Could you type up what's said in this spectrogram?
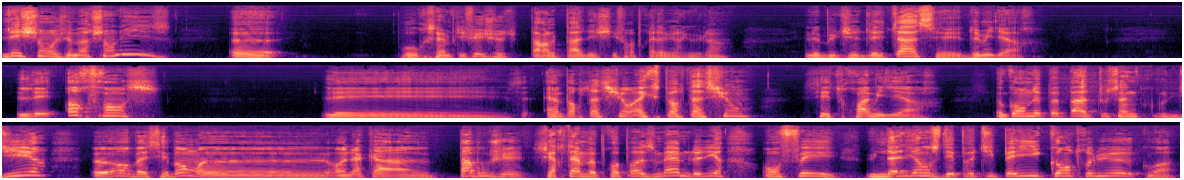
l'échange de marchandises, euh, pour simplifier, je ne parle pas des chiffres après la virgule. hein. Le budget de l'État, c'est 2 milliards. Les hors France, les importations, exportations, c'est 3 milliards. Donc on ne peut pas tout d'un coup dire euh, oh ben c'est bon, euh, on n'a qu'à euh, pas bouger. Certains me proposent même de dire on fait une alliance des petits pays contre l'UE quoi.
